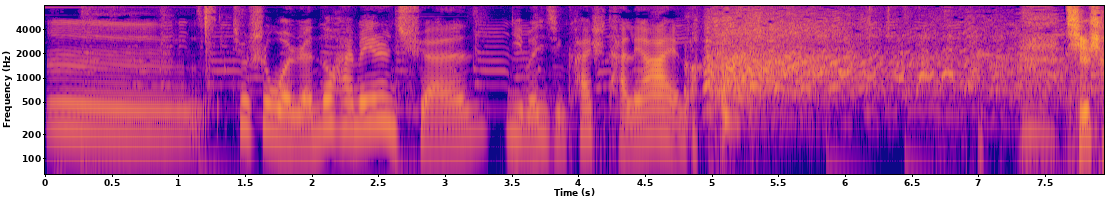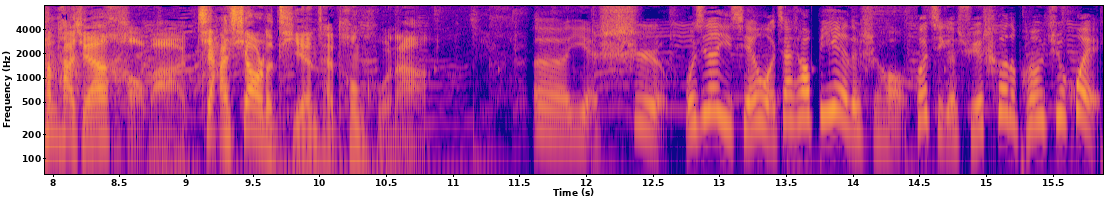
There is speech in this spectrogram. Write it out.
嗯，就是我人都还没认全，你们已经开始谈恋爱了。其实上大学还好吧，驾校的体验才痛苦呢。呃，也是。我记得以前我驾校毕业的时候，和几个学车的朋友聚会，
